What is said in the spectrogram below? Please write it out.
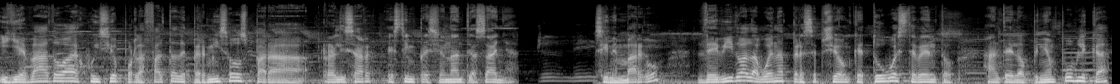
y llevado a juicio por la falta de permisos para realizar esta impresionante hazaña. Sin embargo, debido a la buena percepción que tuvo este evento ante la opinión pública,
